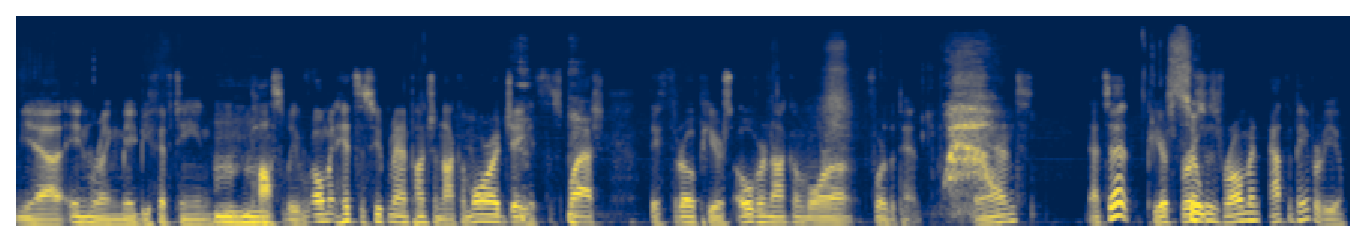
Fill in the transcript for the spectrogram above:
yeah, in ring maybe 15 mm-hmm. possibly. Roman hits the Superman punch on Nakamura. Jey hits the splash. They throw Pearce over Nakamura for the pin. Wow, and that's it. Pearce so, versus Roman at the pay per view.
